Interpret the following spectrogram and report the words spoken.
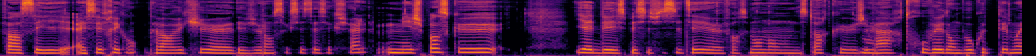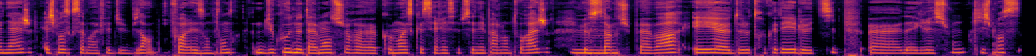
Enfin, c'est assez fréquent d'avoir vécu euh, des violences sexistes et sexuelles, mais je pense que il y a des spécificités euh, forcément dans mon histoire que j'ai pas retrouvées dans beaucoup de témoignages et je pense que ça m'aurait fait du bien de pouvoir les entendre. Du coup, notamment sur euh, comment est-ce que c'est réceptionné par l'entourage, le mhm. soutien que tu peux avoir et euh, de l'autre côté le type d'agression qui je pense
